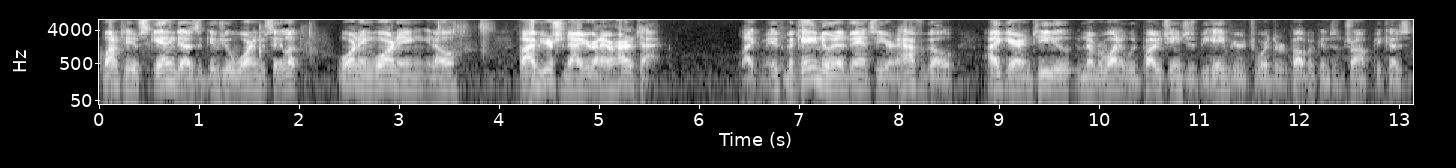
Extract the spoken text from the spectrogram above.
quantitative scanning does, it gives you a warning to say, look, warning, warning, you know, five years from now, you're going to have a heart attack. Like if McCain knew in advance a year and a half ago, I guarantee you, number one, it would probably change his behavior toward the Republicans and Trump because,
